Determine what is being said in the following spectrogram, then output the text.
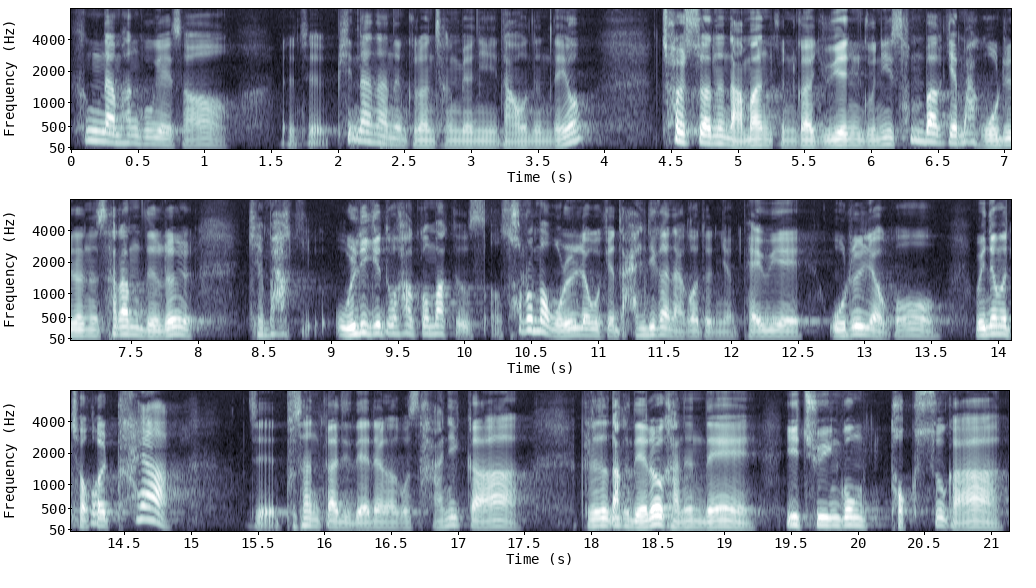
흥남 한국에서 피난하는 그런 장면이 나오는데요. 철수하는 남한군과 유엔군이 선박에 막 오르려는 사람들을 이렇게 막 올리기도 하고 막 서로 막 오르려고 이렇게 난리가 나거든요. 배 위에 오르려고. 왜냐면 저걸 타야 이제 부산까지 내려가고 사니까 그래서 딱 내려가는데 이 주인공 덕수가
